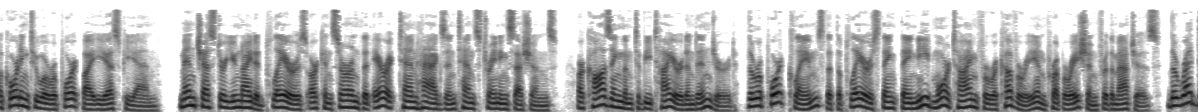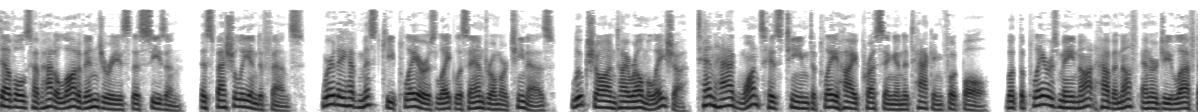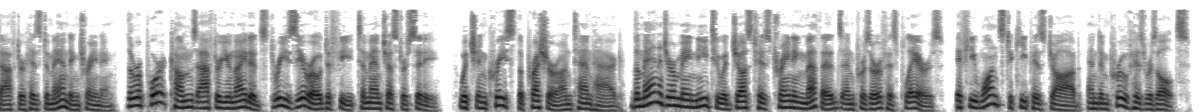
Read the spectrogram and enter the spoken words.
According to a report by ESPN, Manchester United players are concerned that Erik Ten Hag's intense training sessions are causing them to be tired and injured. The report claims that the players think they need more time for recovery and preparation for the matches. The Red Devils have had a lot of injuries this season, especially in defense, where they have missed key players like Lisandro Martinez, Luke Shaw and Tyrell Malacia. Ten Hag wants his team to play high pressing and attacking football, but the players may not have enough energy left after his demanding training. The report comes after United's 3-0 defeat to Manchester City which increased the pressure on Ten Hag. The manager may need to adjust his training methods and preserve his players if he wants to keep his job and improve his results.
